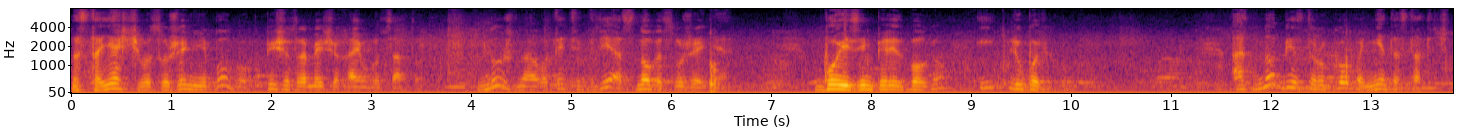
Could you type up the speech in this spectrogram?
настоящего служения Богу, пишет Рамеша Хайм Гуцату, нужно вот эти две основы служения. Боязнь перед Богом и любовь к Богу. Одно без другого недостаточно.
